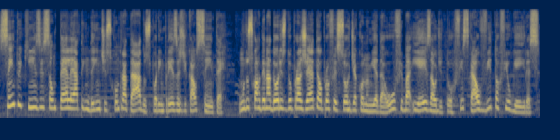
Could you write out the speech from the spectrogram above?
115 são teleatendentes contratados por empresas de call center. Um dos coordenadores do projeto é o professor de economia da UFBA e ex-auditor fiscal Vitor Filgueiras.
